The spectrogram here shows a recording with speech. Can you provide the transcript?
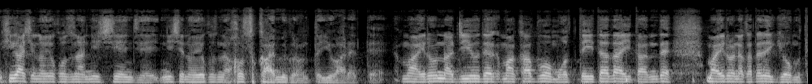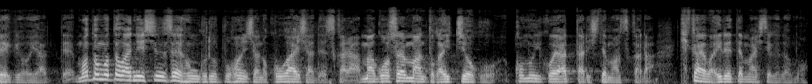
東の横綱西エンジで西の横綱細川ミクロンと言われて、まあいろんな理由で、まあ株を持っていただいたんで、まあいろんな方で業務提供をやって、もともとは日清製粉グループ本社の子会社ですから、まあ5000万とか1億小麦粉やったりしてますから、機械は入れてましたけども、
